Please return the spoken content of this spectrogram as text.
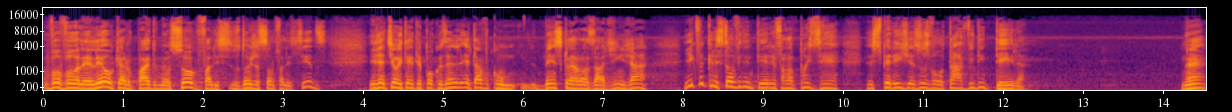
O vovô Leleu, que era o pai do meu sogro, os dois já são falecidos, ele já tinha 80 e poucos anos, ele estava com, bem esclerosadinho já. E foi cristão a vida inteira. Ele falava: Pois é, eu esperei Jesus voltar a vida inteira. Né?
